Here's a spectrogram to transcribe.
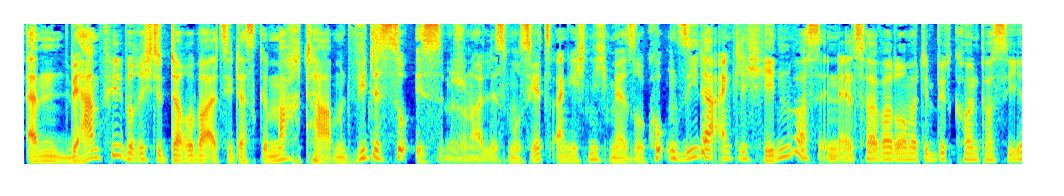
Ähm, wir haben viel berichtet darüber, als sie das gemacht haben und wie das so ist im Journalismus, jetzt eigentlich nicht mehr so. Gucken Sie da eigentlich hin, was in El Salvador mit dem Bitcoin passiert?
